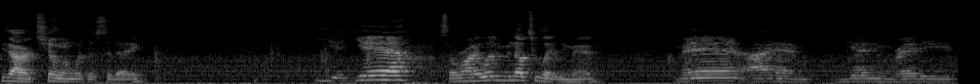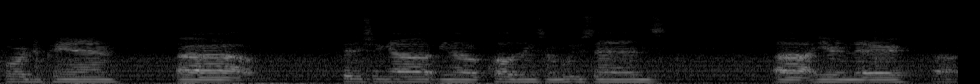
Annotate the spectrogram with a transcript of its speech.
He's out here chilling with us today. Yeah, yeah, So Ronnie, what have you been up to lately, man? man, I am getting ready for Japan. Uh, finishing up, you know, closing some loose ends uh, here and there. Uh,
